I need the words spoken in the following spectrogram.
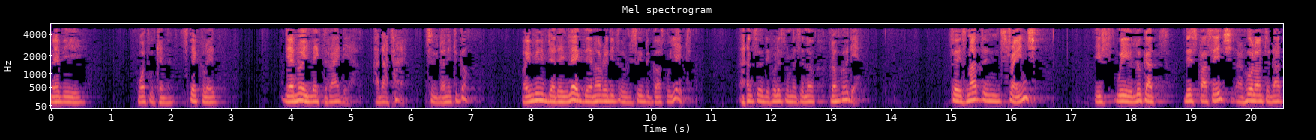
maybe what we can speculate, there are no elect right there at that time. So you don't need to go. Or even if they're the elect, they're not ready to receive the gospel yet. And so the Holy Spirit may say, No, don't go there. So it's nothing strange if we look at this passage and hold on to that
